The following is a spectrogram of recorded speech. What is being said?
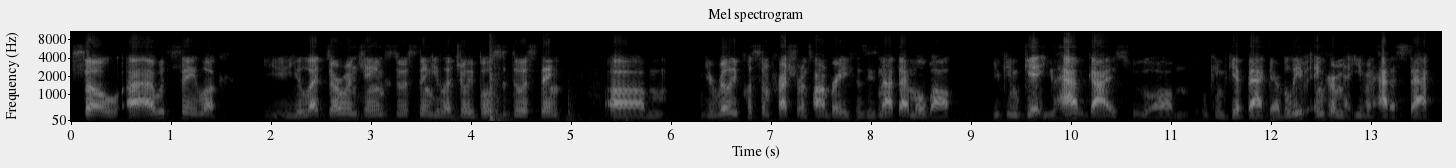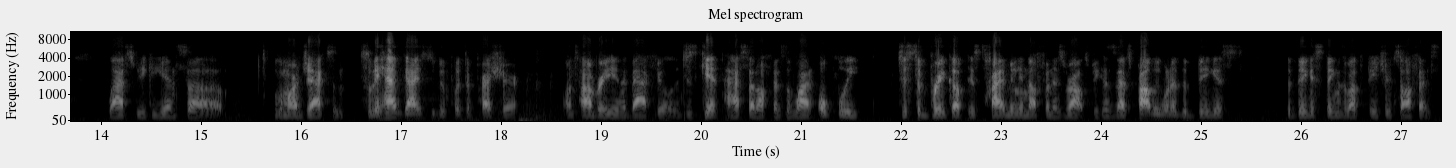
so I, would say, look, you, you, let Derwin James do his thing. You let Joey Bosa do his thing. Um, you really put some pressure on Tom Brady because he's not that mobile. You can get you have guys who um who can get back there. I believe Ingram even had a sack last week against uh, Lamar Jackson. So they have guys who can put the pressure on Tom Brady in the backfield and just get past that offensive line. Hopefully, just to break up his timing enough on his routes because that's probably one of the biggest the biggest things about the Patriots offense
